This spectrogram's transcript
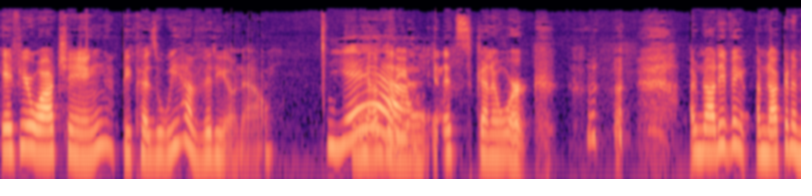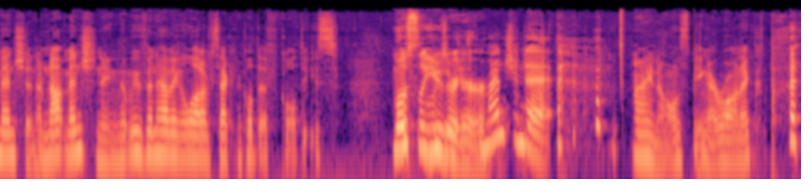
If you're watching, because we have video now. Yeah. We have video and it's gonna work. I'm not even I'm not gonna mention, I'm not mentioning that we've been having a lot of technical difficulties. Mostly Well, user just error. mentioned it. I know, I was being ironic, but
